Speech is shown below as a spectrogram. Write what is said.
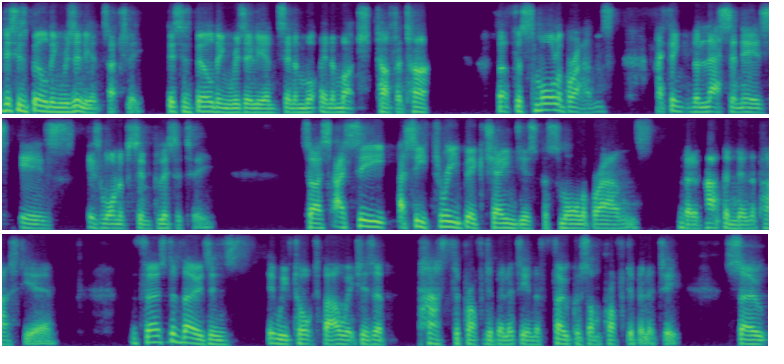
this is building resilience, actually. This is building resilience in a, in a much tougher time. But for smaller brands, I think the lesson is is is one of simplicity. So I, I, see I see three big changes for smaller brands that have happened in the past year. The first of those is that we've talked about, which is a path to profitability and the focus on profitability. So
